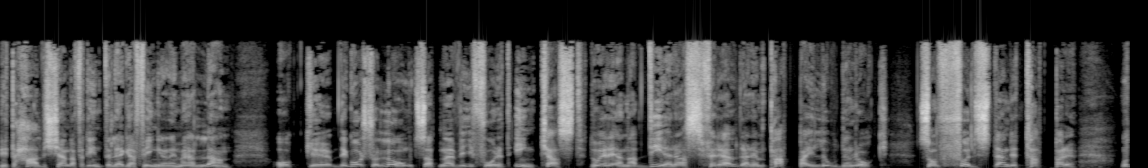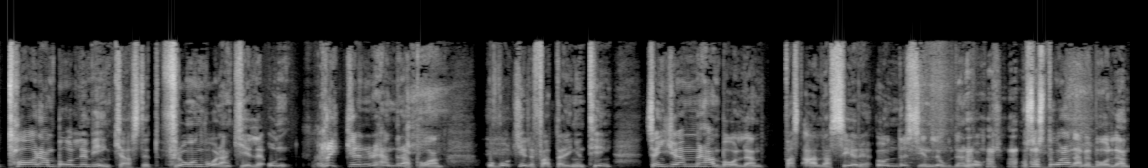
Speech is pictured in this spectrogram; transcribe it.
lite halvkända för att inte lägga fingrarna emellan. Och eh, det går så långt så att när vi får ett inkast, då är det en av deras föräldrar, en pappa i lodenrock, som fullständigt tappar det. Och tar han bollen vid inkastet från våran kille och rycker den ur händerna på honom. Och vår kille fattar ingenting. Sen gömmer han bollen, fast alla ser det, under sin lodenrock. Och så står han där med bollen.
